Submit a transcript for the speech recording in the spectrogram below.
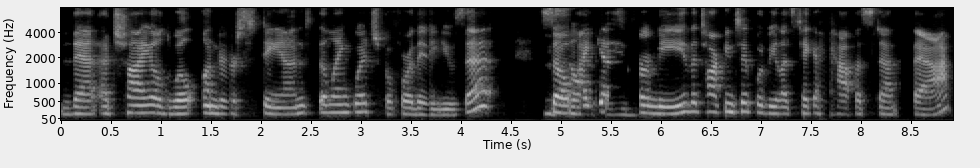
that a child will understand the language before they use it. So I guess for me, the talking tip would be let's take a half a step back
